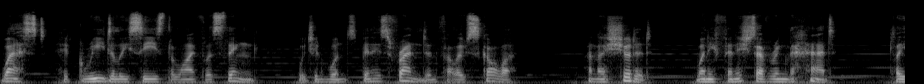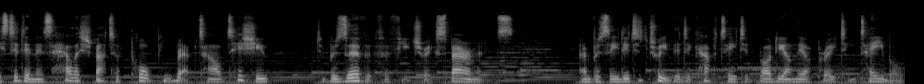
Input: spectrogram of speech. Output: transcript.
West had greedily seized the lifeless thing which had once been his friend and fellow scholar, and I shuddered when he finished severing the head, placed it in his hellish vat of pulpy reptile tissue to preserve it for future experiments, and proceeded to treat the decapitated body on the operating table.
